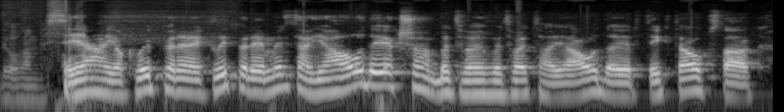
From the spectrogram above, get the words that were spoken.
domas. Jā, jo kliperē, kliperiem ir tā jauda iekšā, bet vai, bet vai tā jauda ir tik augstāka?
